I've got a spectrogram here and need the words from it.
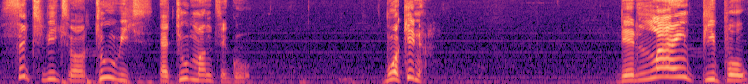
six weeks or two weeks, uh, two months ago, Burkina, they line people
